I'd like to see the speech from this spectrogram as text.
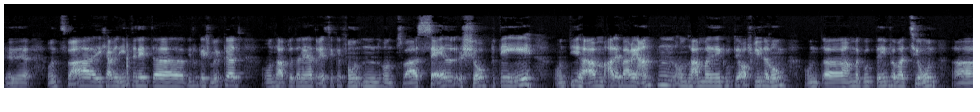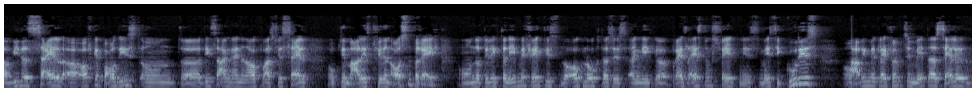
und zwar, ich habe im Internet äh, ein bisschen geschmückert und habe dort eine Adresse gefunden und zwar seilshop.de und die haben alle Varianten und haben eine gute Aufgliederung und äh, haben eine gute Information, äh, wie das Seil äh, aufgebaut ist und äh, die sagen einen auch, was für Seil optimal ist für den Außenbereich. Und natürlich der Nebeneffekt ist auch noch, dass es eigentlich äh, Preis-Leistungs-Verhältnnis mäßig gut ist und habe ich mir gleich 15 Meter Seile,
